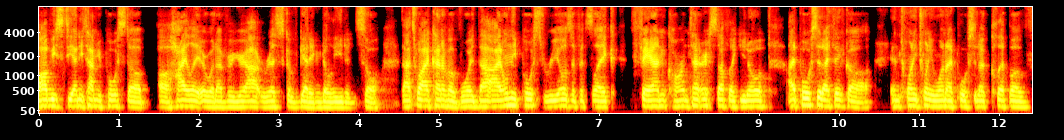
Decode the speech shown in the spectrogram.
obviously anytime you post a, a, highlight or whatever you're at risk of getting deleted so that's why i kind of avoid that i only post reels if it's like fan content or stuff like you know i posted i think uh in 2021 i posted a clip of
